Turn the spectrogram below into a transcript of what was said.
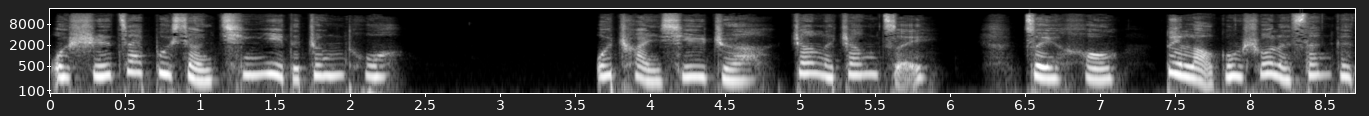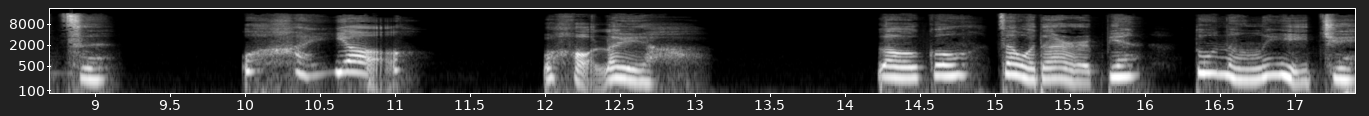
我实在不想轻易的挣脱。我喘息着，张了张嘴，最后对老公说了三个字：“我还要。”我好累啊。老公在我的耳边嘟囔了一句，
